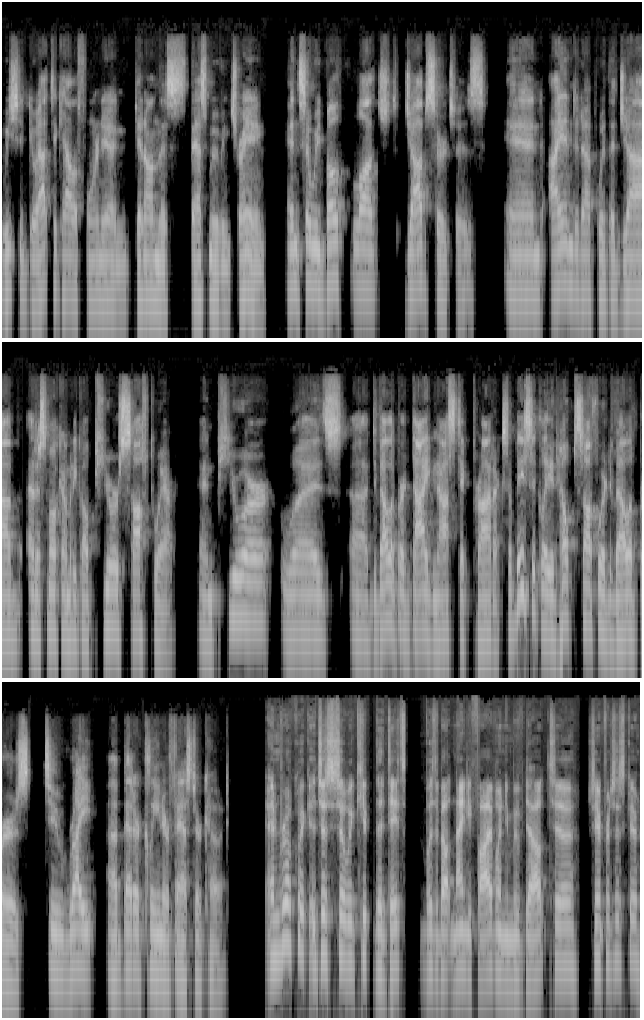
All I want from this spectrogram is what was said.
we should go out to California and get on this fast moving train. And so we both launched job searches. And I ended up with a job at a small company called Pure Software. And Pure was a developer diagnostic product. So basically, it helped software developers to write a better, cleaner, faster code. And real quick, just so we keep the dates, was about 95 when you moved out to San Francisco?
